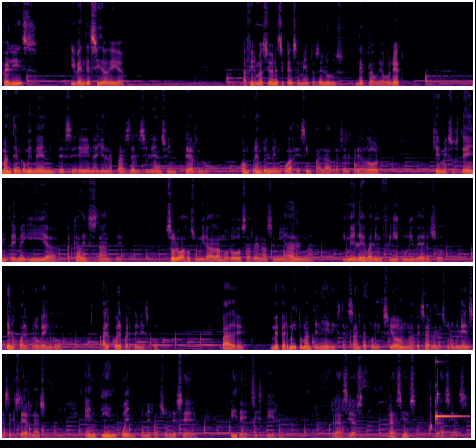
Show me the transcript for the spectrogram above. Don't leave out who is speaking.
Speaker 1: Feliz y bendecido día. Afirmaciones y pensamientos de luz de Claudia Bonet. Mantengo mi mente serena y en la paz del silencio interno. Comprendo el lenguaje sin palabras del Creador, quien me sustenta y me guía a cada instante. Solo bajo su mirada amorosa renace mi alma y me eleva al infinito universo del cual provengo al cual pertenezco. Padre, me permito mantener esta santa conexión a pesar de las turbulencias externas. En ti encuentro mi razón de ser y de existir. Gracias, gracias, gracias.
